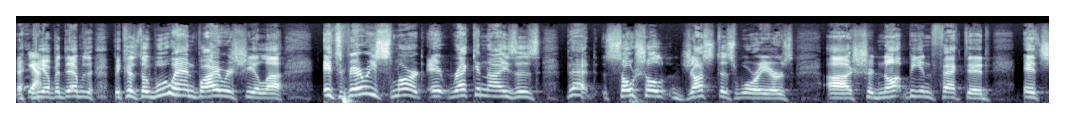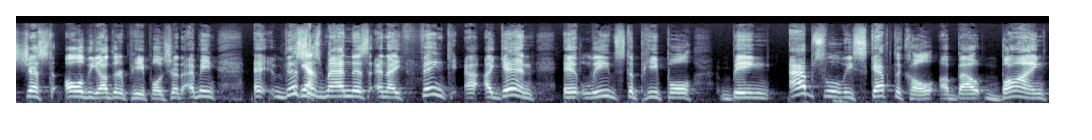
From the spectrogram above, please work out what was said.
and yeah. you have a demonstration, because the Wuhan virus, Sheila, it's very smart. It recognizes that social justice warriors uh, should not be infected. It's just all the other people should. I mean, eh, this yeah. is madness. And I think, uh, again, it leads to people being absolutely skeptical about buying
